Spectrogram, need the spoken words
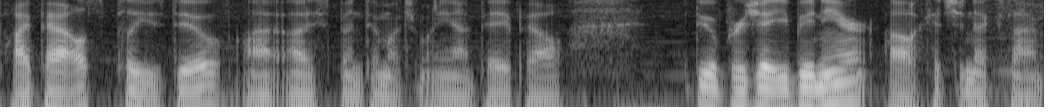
PayPals, please do. I, I spend too much money on PayPal. Do appreciate you being here. I'll catch you next time.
